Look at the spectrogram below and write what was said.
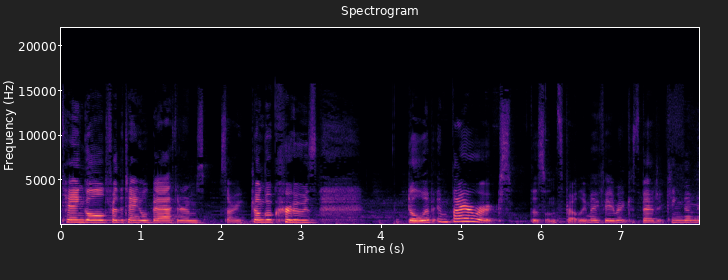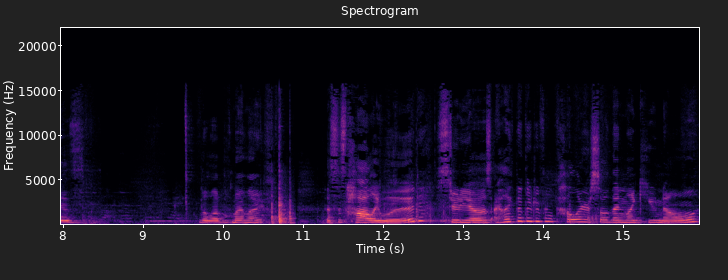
Tangled for the Tangled bathrooms, sorry, Jungle Cruise, Dole Whip, and Fireworks. This one's probably my favorite because Magic Kingdom is the love of my life. This is Hollywood Studios. I like that they're different colors so then like you know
